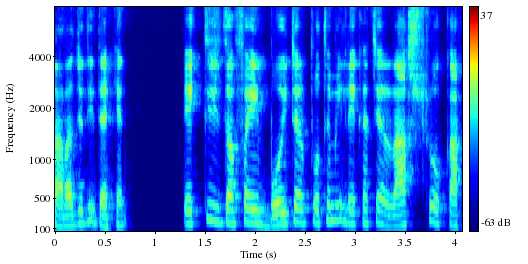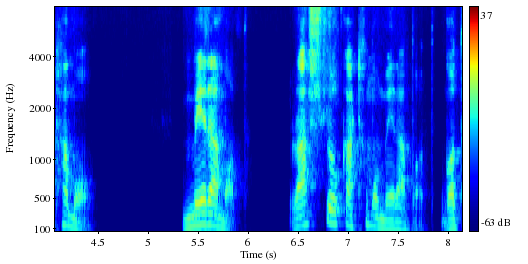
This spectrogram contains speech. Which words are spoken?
তারা যদি দেখেন, একত্রিশ দফা এই বইটার প্রথমেই লেখা আছে রাষ্ট্র কাঠামো, মেরামত। রাষ্ট্র কাঠামো মেরামত। গত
